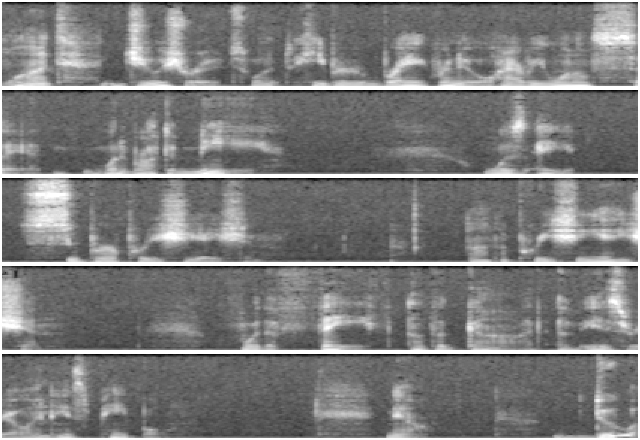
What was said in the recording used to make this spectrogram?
What Jewish roots, what Hebrew Hebraic renewal, however you want to say it, what it brought to me was a super appreciation, an appreciation for the faith of the God of Israel and his people. Now, do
